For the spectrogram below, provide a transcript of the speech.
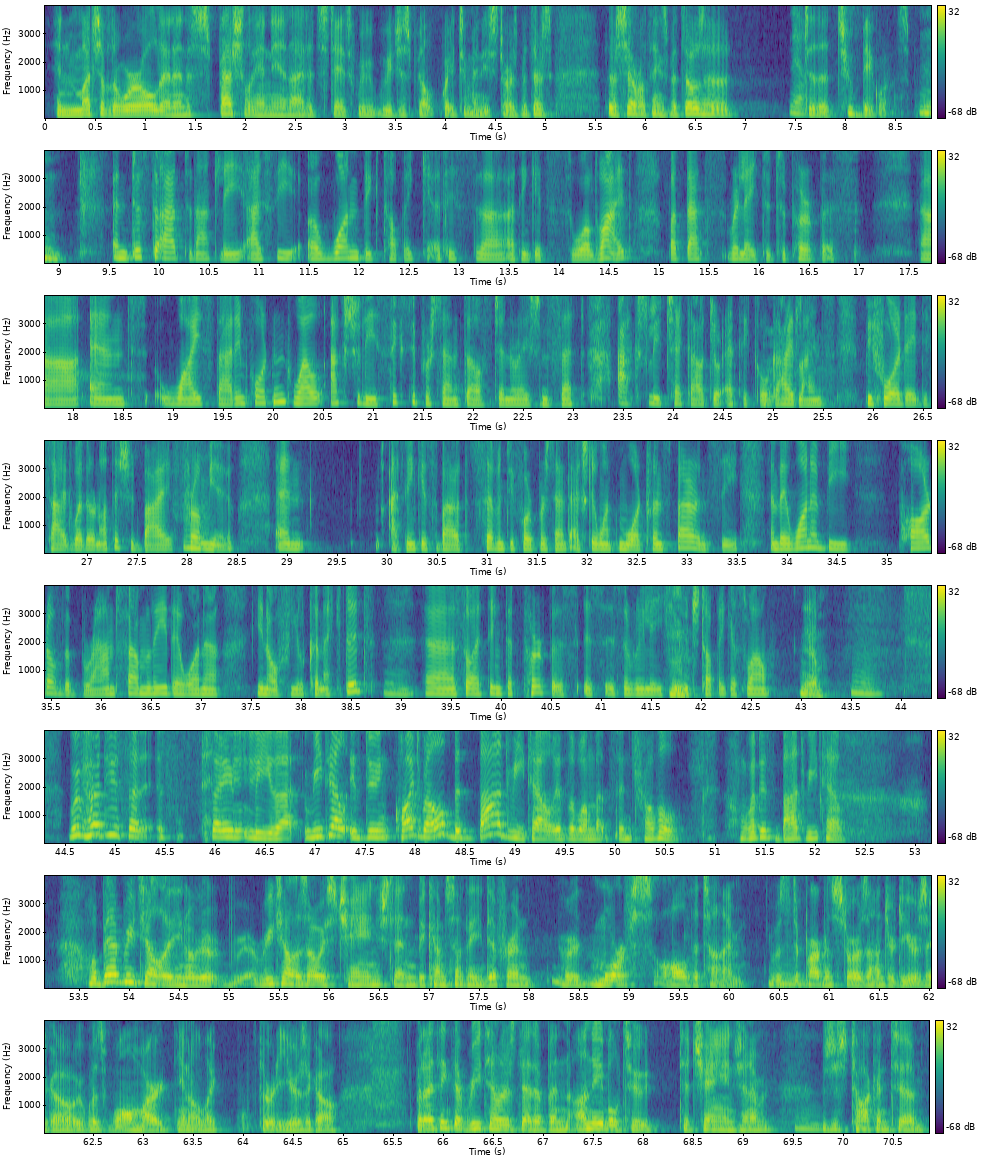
in much of the world and in especially in the United States, we, we just built way too many stores. But there's there's several things, but those are Yeah. to the two big ones. And just to add to that, Lee, I see uh, one big topic, at least uh, I think it's worldwide, but that's related to purpose. Uh, and why is that important? Well, actually, 60% of Generation Z actually check out your ethical guidelines before they decide whether or not they should buy from you. And I think it's about 74% actually want more transparency and they want to be part of the brand family. They want to, you know, feel connected. Mm. Uh, so I think that purpose is, is a really hmm. huge topic as well. Yeah. Hmm. We've heard you say, say, Lee, that retail is doing quite well, but bad retail is the one that's in trouble. What is bad retail? Well, bad retail, you know, retail has always changed and become something different or morphs all the time. It was mm. department stores 100 years ago. It was Walmart, you know, like 30 years ago. But I think that retailers that have been unable to to change, and I mm. was just talking to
